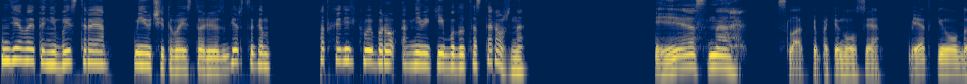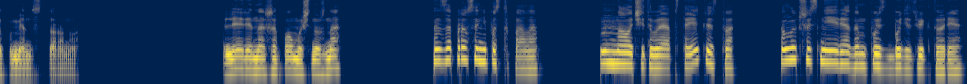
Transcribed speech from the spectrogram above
дело это не быстрое, и, учитывая историю с герцогом, подходить к выбору огневики будут осторожно». «Ясно», — сладко потянулся и откинул документ в сторону. «Лере наша помощь нужна?» Запроса не поступало. Но, учитывая обстоятельства, лучше с ней рядом пусть будет Виктория.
